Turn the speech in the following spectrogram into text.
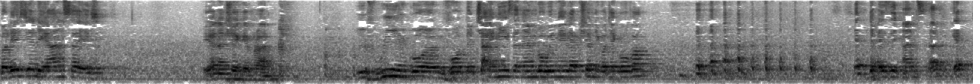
Malaysia, the answer is, yeah, Sheikh Imran. If we go and vote the Chinese and then go win the election, they go take over. That's the answer.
